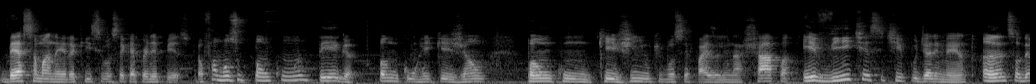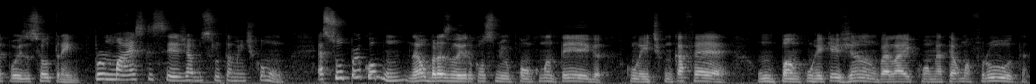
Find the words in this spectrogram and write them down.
dessa maneira aqui se você quer perder peso? É o famoso pão com manteiga, pão com requeijão, pão com queijinho que você faz ali na chapa. Evite esse tipo de alimento antes ou depois do seu treino, por mais que seja absolutamente comum. É super comum, né? O brasileiro consumir o pão com manteiga, com leite com café, um pão com requeijão, vai lá e come até uma fruta,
